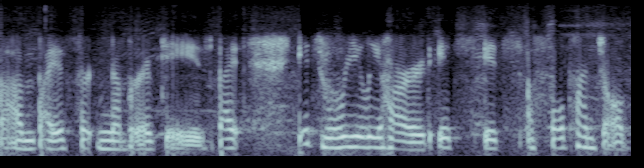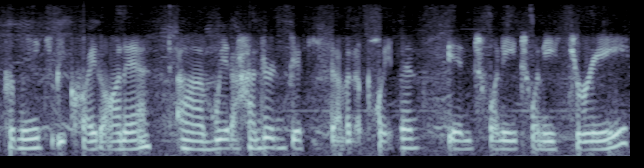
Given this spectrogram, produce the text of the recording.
um, by a certain number of days. But it's really hard. It's it's a full time job for me, to be quite honest. Um, we had 157 appointments in 2023.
